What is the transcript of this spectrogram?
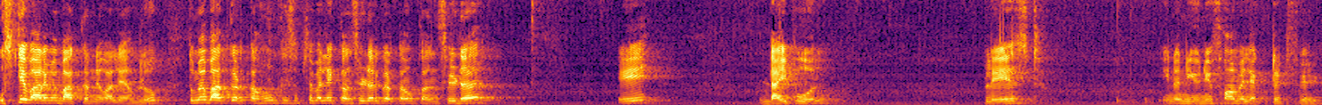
उसके बारे में बात करने वाले हैं हम लोग। तो मैं बात करता हूँ कि सबसे पहले कंसिडर करता हूँ consider a dipole placed in an uniform electric field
